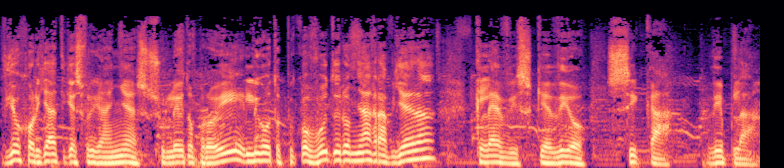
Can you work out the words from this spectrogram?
Δύο χωριάτικες φρυγανιές σου λέει το πρωί, λίγο τοπικό βούτυρο, μια γραβιέρα, κλέβεις και δύο σίκα δίπλα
